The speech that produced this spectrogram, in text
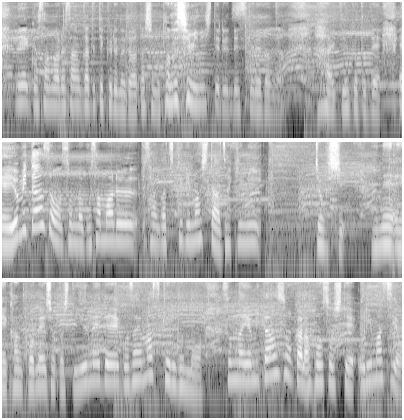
ね五三丸さんが出てくるので私も楽しみにしてるんですけれども。はいということで、えー読谷村そんな五三丸さんが作りましたザキミ城市のね、えー観光名所として有名でございますけれどもそんな読谷村から放送しておりますよ、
